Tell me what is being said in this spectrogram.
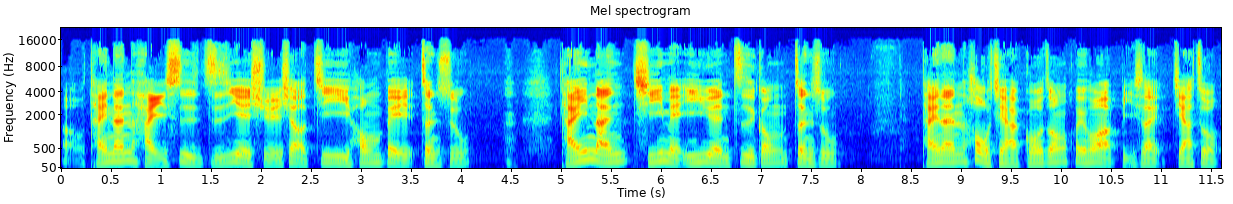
哦，台南海事职业学校技艺烘焙证书，台南奇美医院志工证书，台南后甲国中绘画比赛佳作，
